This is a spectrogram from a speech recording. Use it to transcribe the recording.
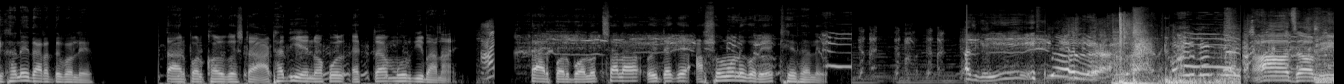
এখানেই দাঁড়াতে বলে। তারপর খরগোশটা আঠা দিয়ে নকল একটা মুরগি বানায়। তারপর বলদশালা ওইটাকে আসল মনে করে খেয়ে ফেলে। আজ আমি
